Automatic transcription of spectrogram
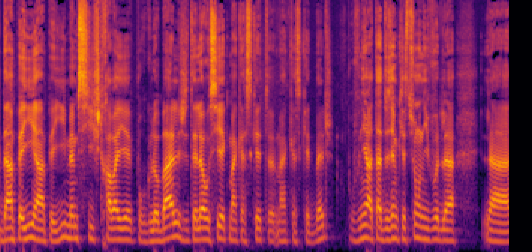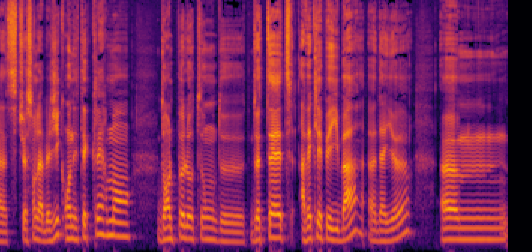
d'un pays à un pays. Même si je travaillais pour Global, j'étais là aussi avec ma casquette, ma casquette belge. Pour venir à ta deuxième question au niveau de la, situation de la Belgique, on était clairement dans le peloton de, tête avec les Pays-Bas d'ailleurs. Euh,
